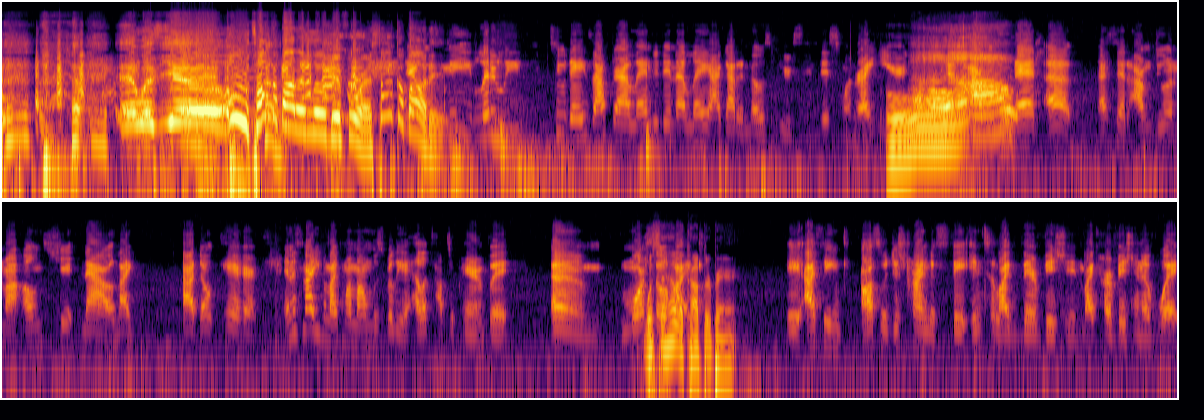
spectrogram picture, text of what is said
it was you. Ooh, talk about it a little bit for us. Talk about it. me literally days after I landed in LA I got a nose piercing this one right here Oh. And I that up. I said, I'm doing my own shit now. Like, I don't care. And it's not even like my mom was really a helicopter parent, but um, more What's so a helicopter parent? It, I think also just trying to fit into like their vision, like her vision of what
